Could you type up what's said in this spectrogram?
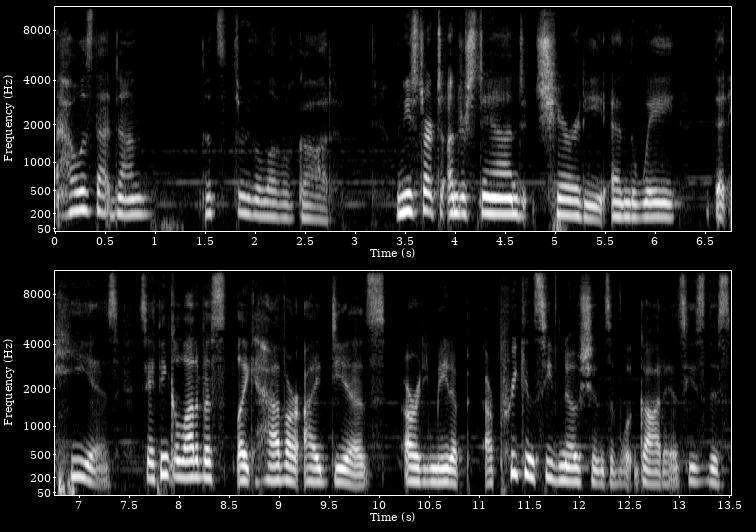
how is that done? That's through the love of God. When you start to understand charity and the way that He is. See, I think a lot of us like have our ideas already made up, our preconceived notions of what God is. He's this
